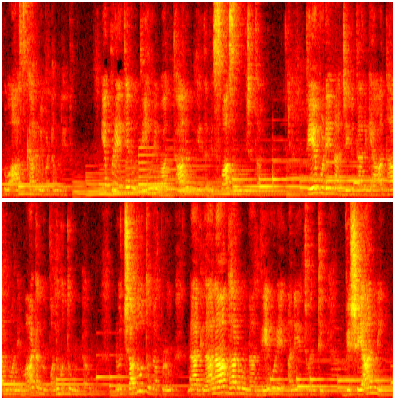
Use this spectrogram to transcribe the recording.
నువ్వు ఆశ ఎప్పుడైతే దేవుని వాగ్దానం మీద విశ్వాసం ఉంచుతావు. దేవుడే నా జీవితానికి ఆధారం అనే మాటలు పలుకుతూ ఉంటావు. నువ్వు చదువుతున్నప్పుడు నా జ్ఞానాధారము నా దేవుడే అనేటువంటి విషయాన్ని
